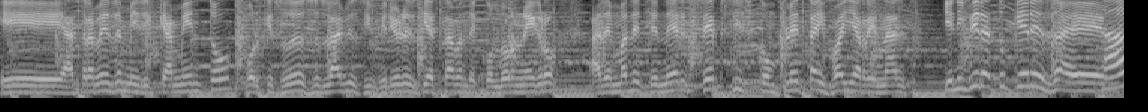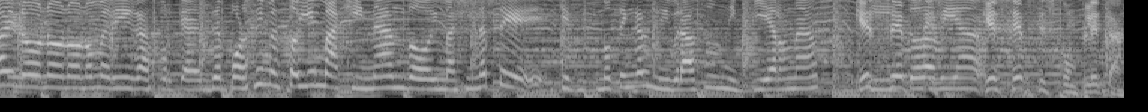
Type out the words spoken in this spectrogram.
eh, a través de medicamento porque sus, sus labios inferiores ya estaban de color negro, además de tener sepsis completa y falla renal. Jennifer, ¿tú qué eres? Eh, Ay, no, no, no, no me digas, porque de por sí me estoy imaginando. Imagínate que no tengas ni brazos ni piernas. ¿Qué y sepsis, todavía ¿Qué sepsis completa?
